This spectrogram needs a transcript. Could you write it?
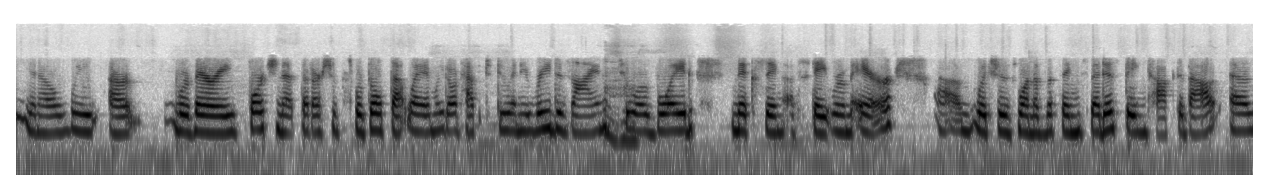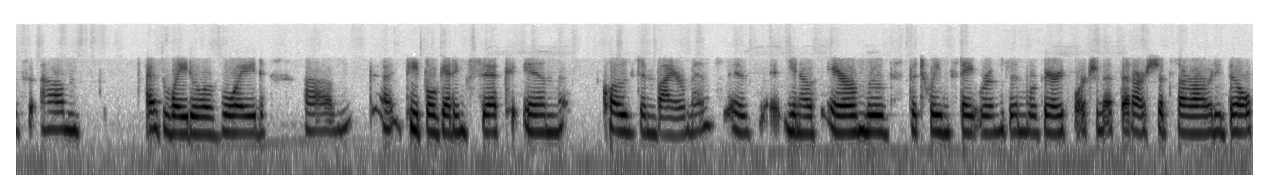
you know, we are we're very fortunate that our ships were built that way, and we don't have to do any redesign mm-hmm. to avoid mixing of stateroom air, um, which is one of the things that is being talked about as um, as a way to avoid um, uh, people getting sick in closed environments is you know air moves between staterooms and we're very fortunate that our ships are already built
